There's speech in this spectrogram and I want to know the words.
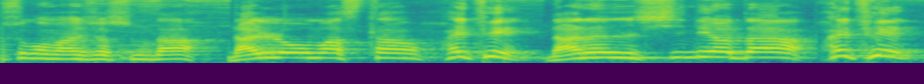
수고 많으셨습니다. 난로 마스터 화이팅! 나는 시니어다 화이팅!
